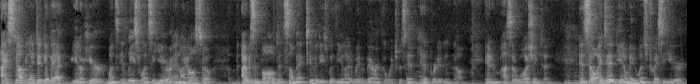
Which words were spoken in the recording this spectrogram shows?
I still, I mean, I did get back, you know, here once at least once a year, and I also I was involved in some activities with the United Way of America, which was head, mm-hmm. headquartered in um, in outside of Washington, mm-hmm. and so I did, you know, maybe once or twice a year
